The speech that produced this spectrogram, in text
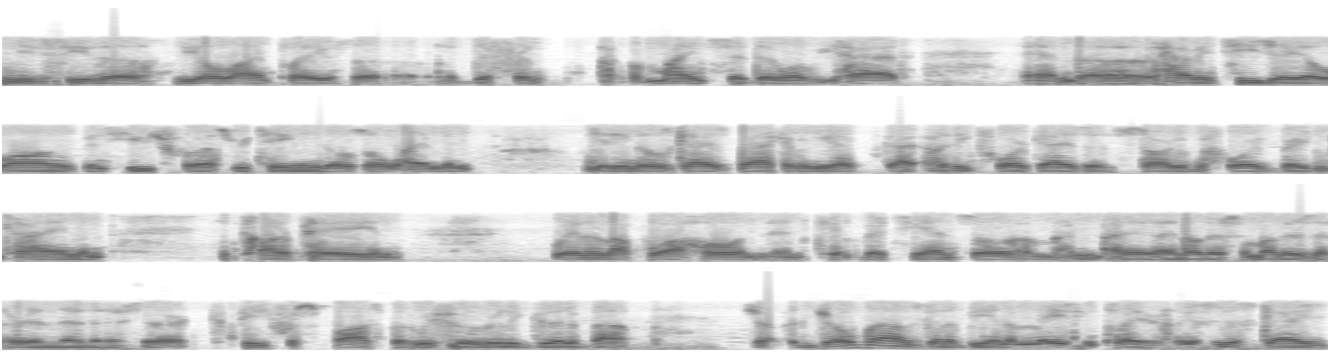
need to see the the O line play with a, a different type of mindset than what we had. And uh, having TJ along has been huge for us, retaining those O linemen, getting those guys back. I mean, we have I think four guys that started before Braden Kine and, and Connor Pay and Weylin Lapuaho and, and Caleb Etienne. So um, I, I know there's some others that are in there that are, that are competing for spots, but we feel really good about Joe, Joe Brown's going to be an amazing player. This, this guy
